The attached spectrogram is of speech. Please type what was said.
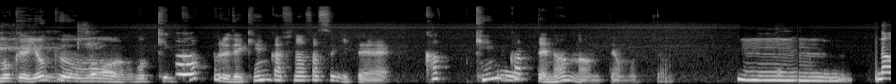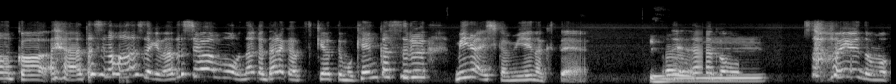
僕よく思う。僕きカップルで喧嘩しなさすぎてか喧嘩って何なんって思っちゃう。うーん。なんか 私の話だけど私はもうなんか誰かと付き合っても喧嘩する未来しか見えなくて。えでなんかもうーそういうのも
